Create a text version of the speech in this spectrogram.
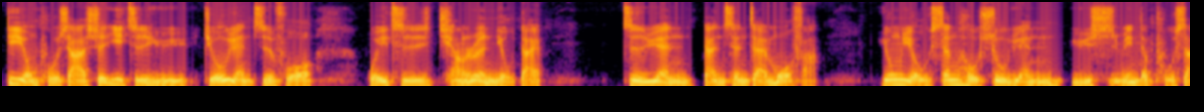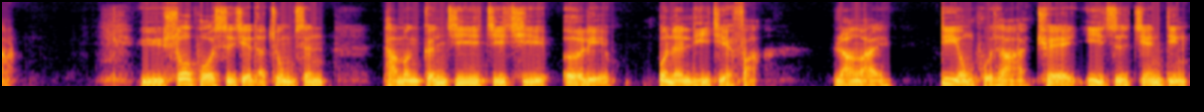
地涌菩萨是一直与久远之佛维持强韧纽带，自愿诞生在末法，拥有深厚溯源与使命的菩萨。与娑婆世界的众生，他们根基极其恶劣，不能理解法；然而地涌菩萨却意志坚定。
